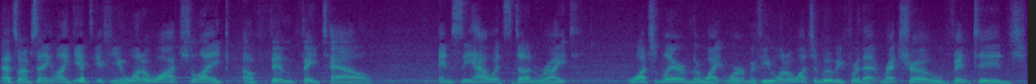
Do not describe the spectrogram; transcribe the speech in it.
That's what I'm saying. Like, if, if you want to watch like a femme fatale and see how it's done right, watch Lair of the White Worm. If you want to watch a movie for that retro vintage,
